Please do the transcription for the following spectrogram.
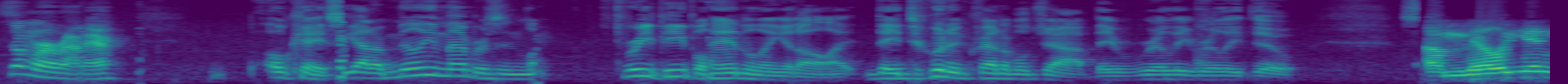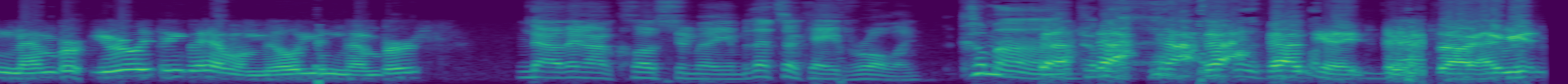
Somewhere around there. okay, so you got a million members and like three people handling it all. They do an incredible job. They really, really do. A million member? You really think they have a million members? No, they're not close to a million, but that's okay. It's rolling. Come on, come on. okay, sorry. I mean,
